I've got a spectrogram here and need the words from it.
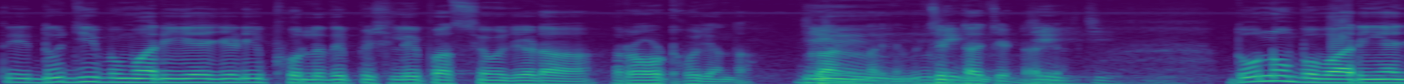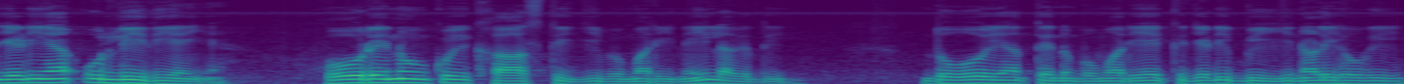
ਤੇ ਦੂਜੀ ਬਿਮਾਰੀ ਹੈ ਜਿਹੜੀ ਫੁੱਲ ਦੇ ਪਿਛਲੇ ਪਾਸਿਓਂ ਜਿਹੜਾ ਰੌਟ ਹੋ ਜਾਂਦਾ ਗਲਣ ਲੱਗ ਜਾਂਦਾ ਚਿੱਟਾ ਚਿੱਟਾ ਜੀ। ਜੀ। ਦੋਨੋਂ ਬਿਮਾਰੀਆਂ ਜਿਹੜੀਆਂ ਉੱਲੀ ਦੀਆਂ ਹੀ ਆ। ਹੋਰ ਇਹਨੂੰ ਕੋਈ ਖਾਸ ਤੀਜੀ ਬਿਮਾਰੀ ਨਹੀਂ ਲੱਗਦੀ। ਦੋ ਜਾਂ ਤਿੰਨ ਬਿਮਾਰੀਆਂ ਇੱਕ ਜਿਹੜੀ ਬੀਜ ਨਾਲ ਹੀ ਹੋ ਗਈ।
